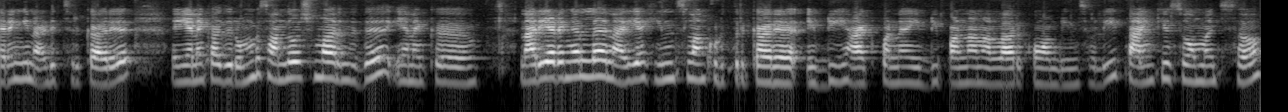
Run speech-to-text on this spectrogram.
இறங்கி நடிச்சிருக்காரு. எனக்கு அது ரொம்ப சந்தோஷமாக இருந்தது. எனக்கு நிறைய இடங்கள்ல நிறைய ஹிண்ட்ஸ்லாம் கொடுத்துருக்காரு. இப்படி ஆக்ட் பண்ண இப்படி பண்ணால் நல்லாயிருக்கும் அப்படின்னு சொல்லி. தேங்க்யூ ஸோ மச் சார்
